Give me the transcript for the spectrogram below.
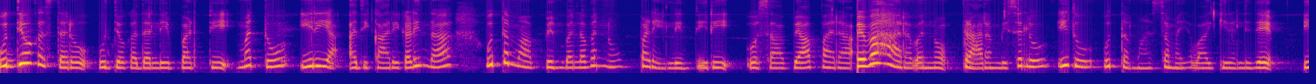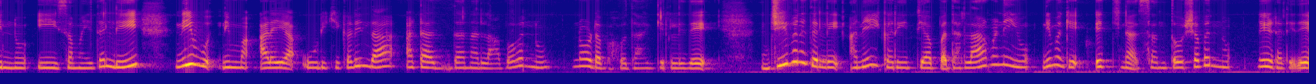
ಉದ್ಯೋಗಸ್ಥರು ಉದ್ಯೋಗದಲ್ಲಿ ಬಡ್ತಿ ಮತ್ತು ಹಿರಿಯ ಅಧಿಕಾರಿಗಳಿಂದ ಉತ್ತಮ ಬೆಂಬಲವನ್ನು ಪಡೆಯಲಿದ್ದೀರಿ. ಹೊಸ ವ್ಯಾಪಾರ ವ್ಯವಹಾರವನ್ನು ಪ್ರಾರಂಭಿಸಲು ಇದು ಉತ್ತಮ ಸಮಯವಾಗಿರಲಿದೆ. ಇನ್ನು ಈ ಸಮಯದಲ್ಲಿ ನೀವು ನಿಮ್ಮ ಹಳೆಯ ಹೂಡಿಕೆಗಳಿಂದ ಹಠ ಧನ ಲಾಭವನ್ನು ನೋಡಬಹುದಾಗಿರಲಿದೆ. ಜೀವನದಲ್ಲಿ ಅನೇಕ ರೀತಿಯ ಬದಲಾವಣೆಯು ನಿಮಗೆ ಹೆಚ್ಚಿನ ಸಂತೋಷವನ್ನು ನೀಡಲಿದೆ.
